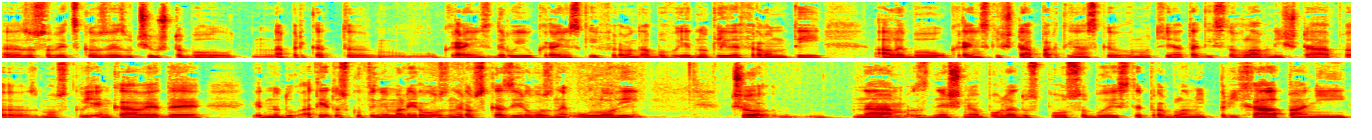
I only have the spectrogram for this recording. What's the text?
zo Sovietskeho zväzu, či už to bol napríklad e, Ukrajin, druhý ukrajinský front alebo jednotlivé fronty, alebo ukrajinský štáb partizánskeho hnutia, takisto hlavný štáb e, z Moskvy, NKVD. Jednoduch, a tieto skupiny mali rôzne rozkazy, rôzne úlohy, čo nám z dnešného pohľadu spôsobuje isté problémy pri chápaní,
